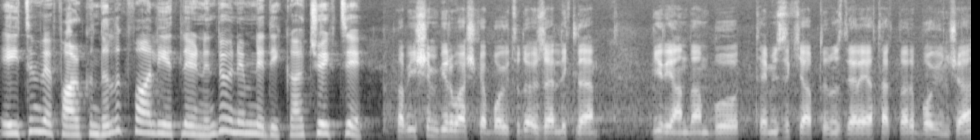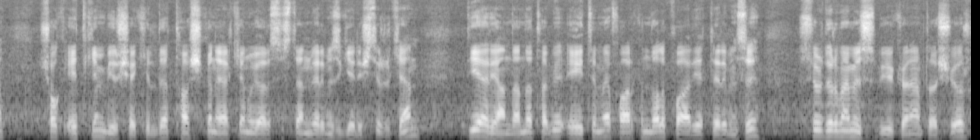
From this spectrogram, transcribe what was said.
eğitim ve farkındalık faaliyetlerinin de önemine dikkat çekti. Tabii işin bir başka boyutu da özellikle bir yandan bu temizlik yaptığımız dere yatakları boyunca çok etkin bir şekilde taşkın erken uyarı sistemlerimizi geliştirirken diğer yandan da tabii eğitim ve farkındalık faaliyetlerimizi sürdürmemiz büyük önem taşıyor.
